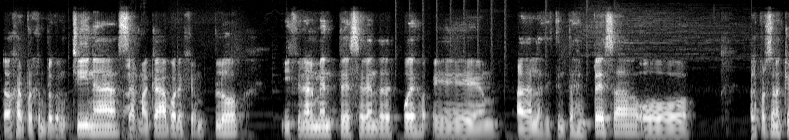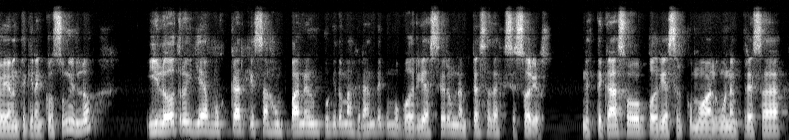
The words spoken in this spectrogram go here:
trabajar por ejemplo con China, se arma acá por ejemplo, y finalmente se vende después eh, a las distintas empresas o a las personas que obviamente quieren consumirlo. Y lo otro ya es buscar quizás un panel un poquito más grande como podría ser una empresa de accesorios. En este caso podría ser como alguna empresa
